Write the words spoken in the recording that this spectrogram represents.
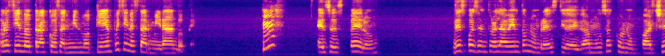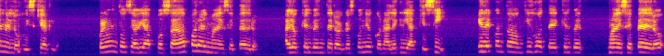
haciendo otra cosa al mismo tiempo y sin estar mirándote. ¿Mm? Eso espero. Después entró a la venta un hombre vestido de gamuza con un parche en el ojo izquierdo. Preguntó si había posada para el maese Pedro, a lo que el ventero respondió con alegría que sí, y le contó a Don Quijote que el maese Pedro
